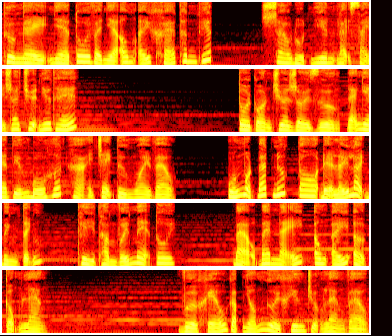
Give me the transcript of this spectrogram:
Thường ngày nhà tôi và nhà ông ấy khá thân thiết, sao đột nhiên lại xảy ra chuyện như thế? Tôi còn chưa rời giường đã nghe tiếng bố hớt hải chạy từ ngoài vào. Uống một bát nước to để lấy lại bình tĩnh, thì thầm với mẹ tôi. Bảo ban nãy ông ấy ở cổng làng. Vừa khéo gặp nhóm người khiêng trưởng làng vào,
